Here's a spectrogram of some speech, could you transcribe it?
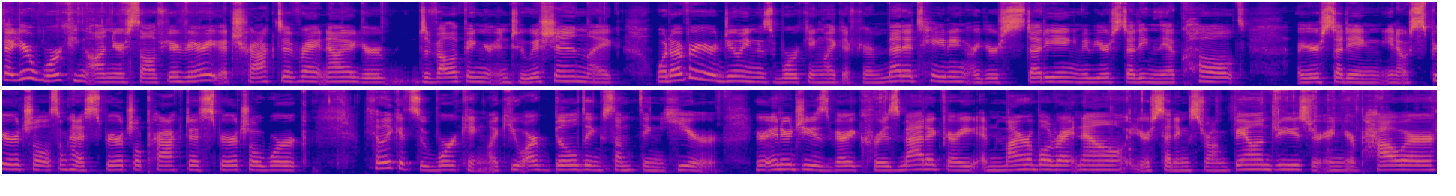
Yeah, you're working on yourself. You're very attractive right now. You're developing your intuition. Like, whatever you're doing is working. Like, if you're meditating or you're studying, maybe you're studying the occult or you're studying, you know, spiritual, some kind of spiritual practice, spiritual work. I feel like it's working. Like, you are building something here. Your energy is very charismatic, very admirable right now. You're setting strong boundaries. You're in your power.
